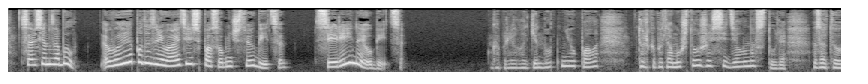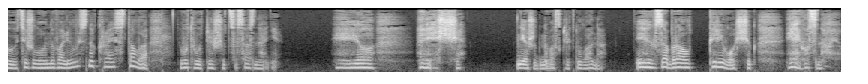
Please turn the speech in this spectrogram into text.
— «совсем забыл. Вы подозреваетесь в пособничестве убийцы. Серийной убийцы». Габриэла Генот не упала только потому, что уже сидела на стуле, зато тяжело навалилась на край стола, вот-вот лишится сознания. «Ее вещи!» — неожиданно воскликнула она. «Их забрал перевозчик, я его знаю».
